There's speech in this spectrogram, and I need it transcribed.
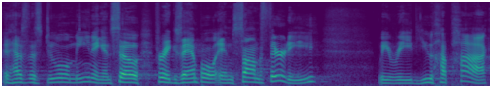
It has this dual meaning. And so, for example, in Psalm 30, we read, You hapak,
